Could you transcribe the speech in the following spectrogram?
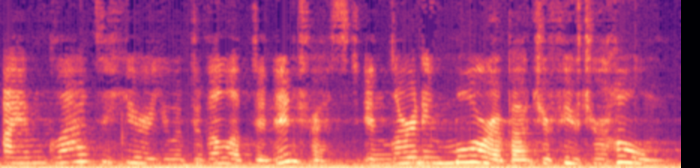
I am glad to hear you have developed an interest in learning more about your future home.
